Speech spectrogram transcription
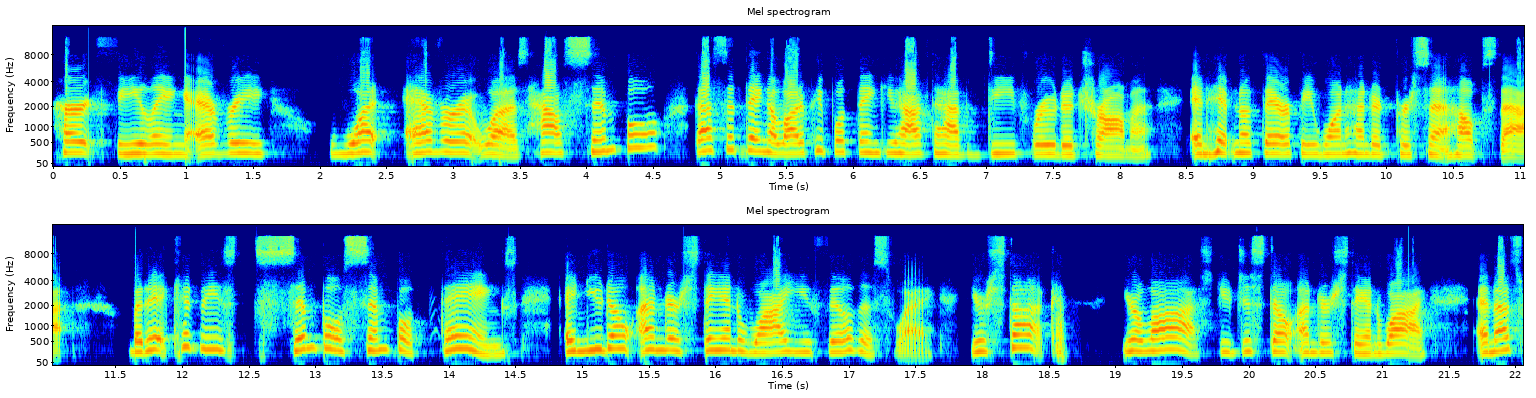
hurt feeling, every whatever it was. How simple. That's the thing. A lot of people think you have to have deep rooted trauma, and hypnotherapy 100% helps that. but it could be simple, simple things, and you don't understand why you feel this way. You're stuck. You're lost. You just don't understand why. And that's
